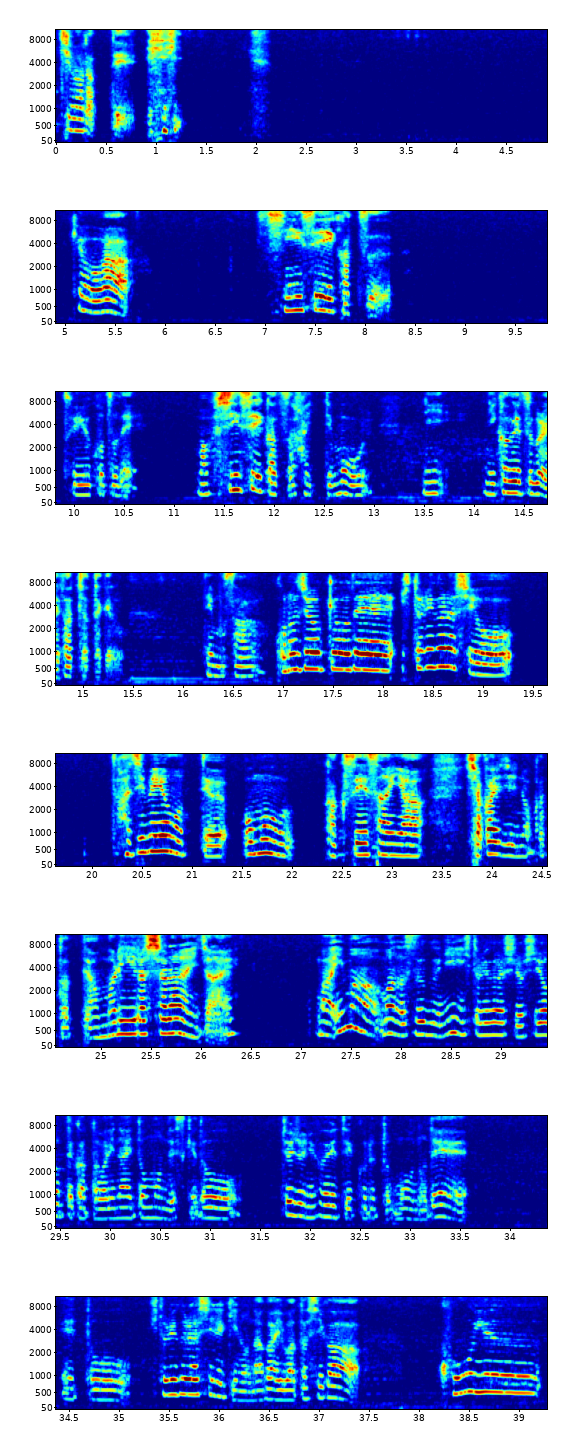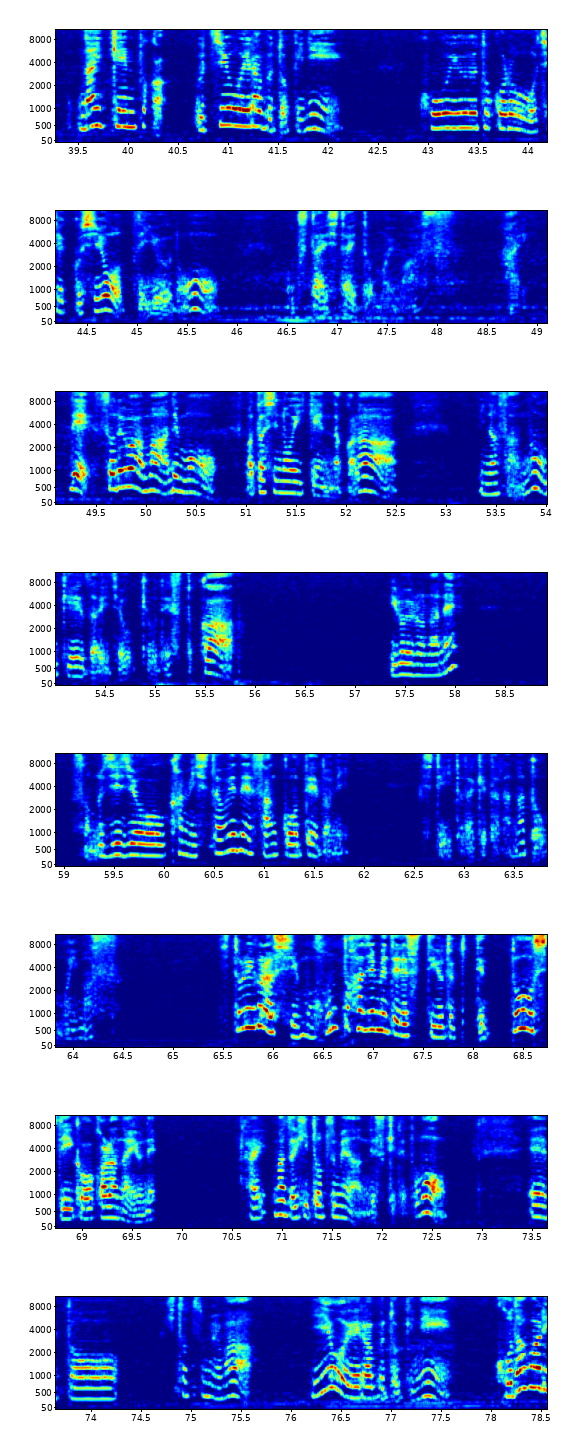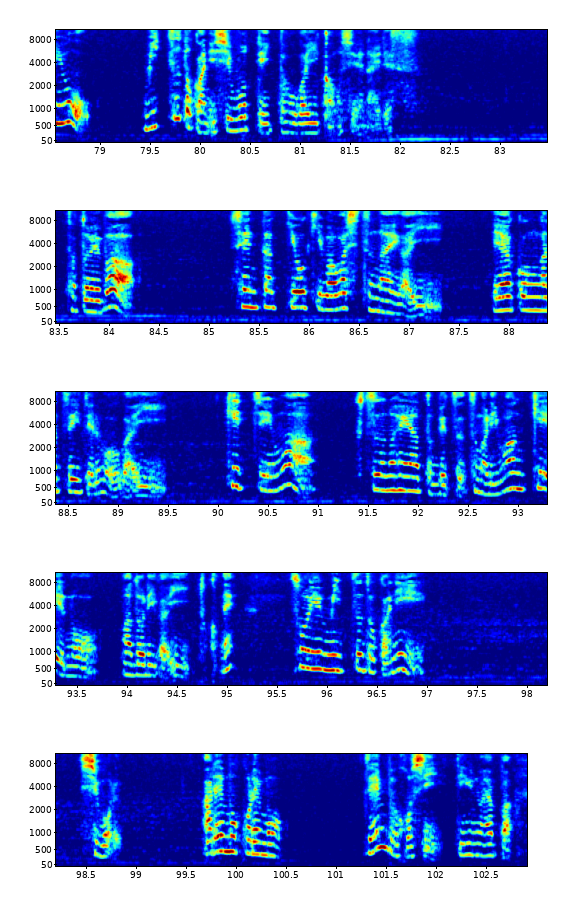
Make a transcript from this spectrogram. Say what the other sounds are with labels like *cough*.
ちはだって。*laughs* 今日は、新生活、ということで、まあ、新生活入ってもう、2、2ヶ月ぐらい経っちゃったけど。でもさ、この状況で一人暮らしを始めようって思う学生さんや社会人の方ってあんまりいらっしゃらないんじゃないまあ今まだすぐに一人暮らしをしようって方はいないと思うんですけど、徐々に増えてくると思うので、えっ、と、一人暮らし歴の長い私が、こういう内見とか、うちを選ぶときに、こういうところをチェックしようっていうのをお伝えしたいと思います。はい。で、それはまあでも、私の意見だから、皆さんの経済状況ですとか、いろいろなね、その事情を加味した上で参考程度にしていただけたらなと思います。一人暮らしもうほんと初めてですっていう時ってどうしていいかわからないよね。はい。まず一つ目なんですけれども、えっ、ー、と、一つ目は、家を選ぶときに、こだわりを3つとかに絞っていった方がいいかもしれないです。例えば、洗濯機置き場は室内がいい。エアコンがついてる方がいい。キッチンは普通の部屋と別、つまり 1K の間取りがいいとかね。そういう3つとかに絞る。あれもこれも欲しいっていうのはやっぱね、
